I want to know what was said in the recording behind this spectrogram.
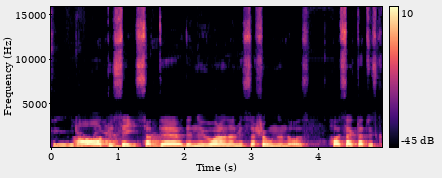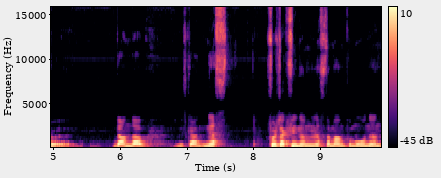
fyra Ja, år. precis. Så att, Ja. eh, den nuvarande administrationen då har sagt att vi ska landa, vi ska näst, första kvinnan och nästa man på månen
